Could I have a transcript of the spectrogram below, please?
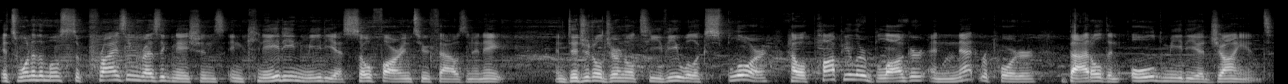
It's one of the most surprising resignations in Canadian media so far in 2008. And Digital Journal TV will explore how a popular blogger and net reporter battled an old media giant.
